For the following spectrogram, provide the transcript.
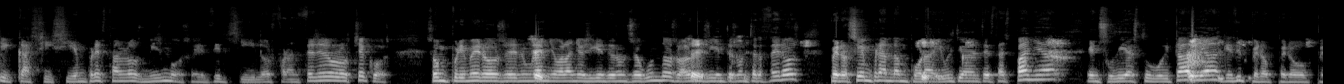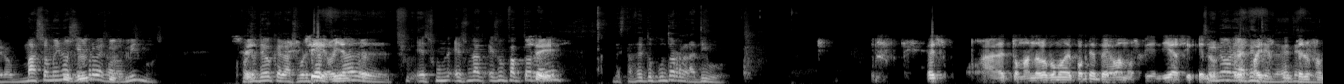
y casi siempre están los mismos. Es decir, si los franceses o los checos son primeros en un año, al año siguiente son segundos, al año siguiente son terceros, pero siempre andan por ahí. Últimamente está España, en su día estuvo Italia, decir, pero, pero, pero más o menos siempre ves a los mismos. Yo digo que la suerte al final es, un, es, una, es un factor de hasta cierto punto relativo. Es, tomándolo como deporte, pero vamos, hoy en día sí que los países son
